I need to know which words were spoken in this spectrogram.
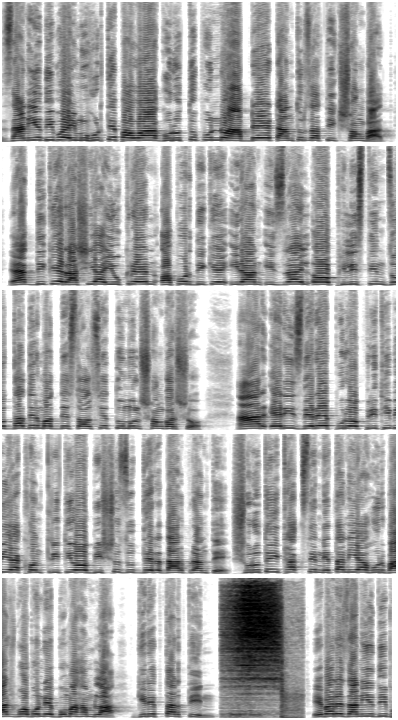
জানিয়ে দিব এই মুহূর্তে পাওয়া গুরুত্বপূর্ণ আপডেট আন্তর্জাতিক সংবাদ। একদিকে রাশিয়া, ইউক্রেন, অপরদিকে ইরান, ইসরায়েল ও ফিলিস্তিন যোদ্ধাদের মধ্যে চলছে তুমুল সংঘর্ষ। আর এরই জেরে পুরো পৃথিবী এখন তৃতীয় বিশ্বযুদ্ধের দ্বার প্রান্তে। শুরুতেই থাকছে নেতানিয়াহুর বাসভবনে বোমা হামলা, গ্রেপ্তার তিন। এবারে জানিয়ে দিব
